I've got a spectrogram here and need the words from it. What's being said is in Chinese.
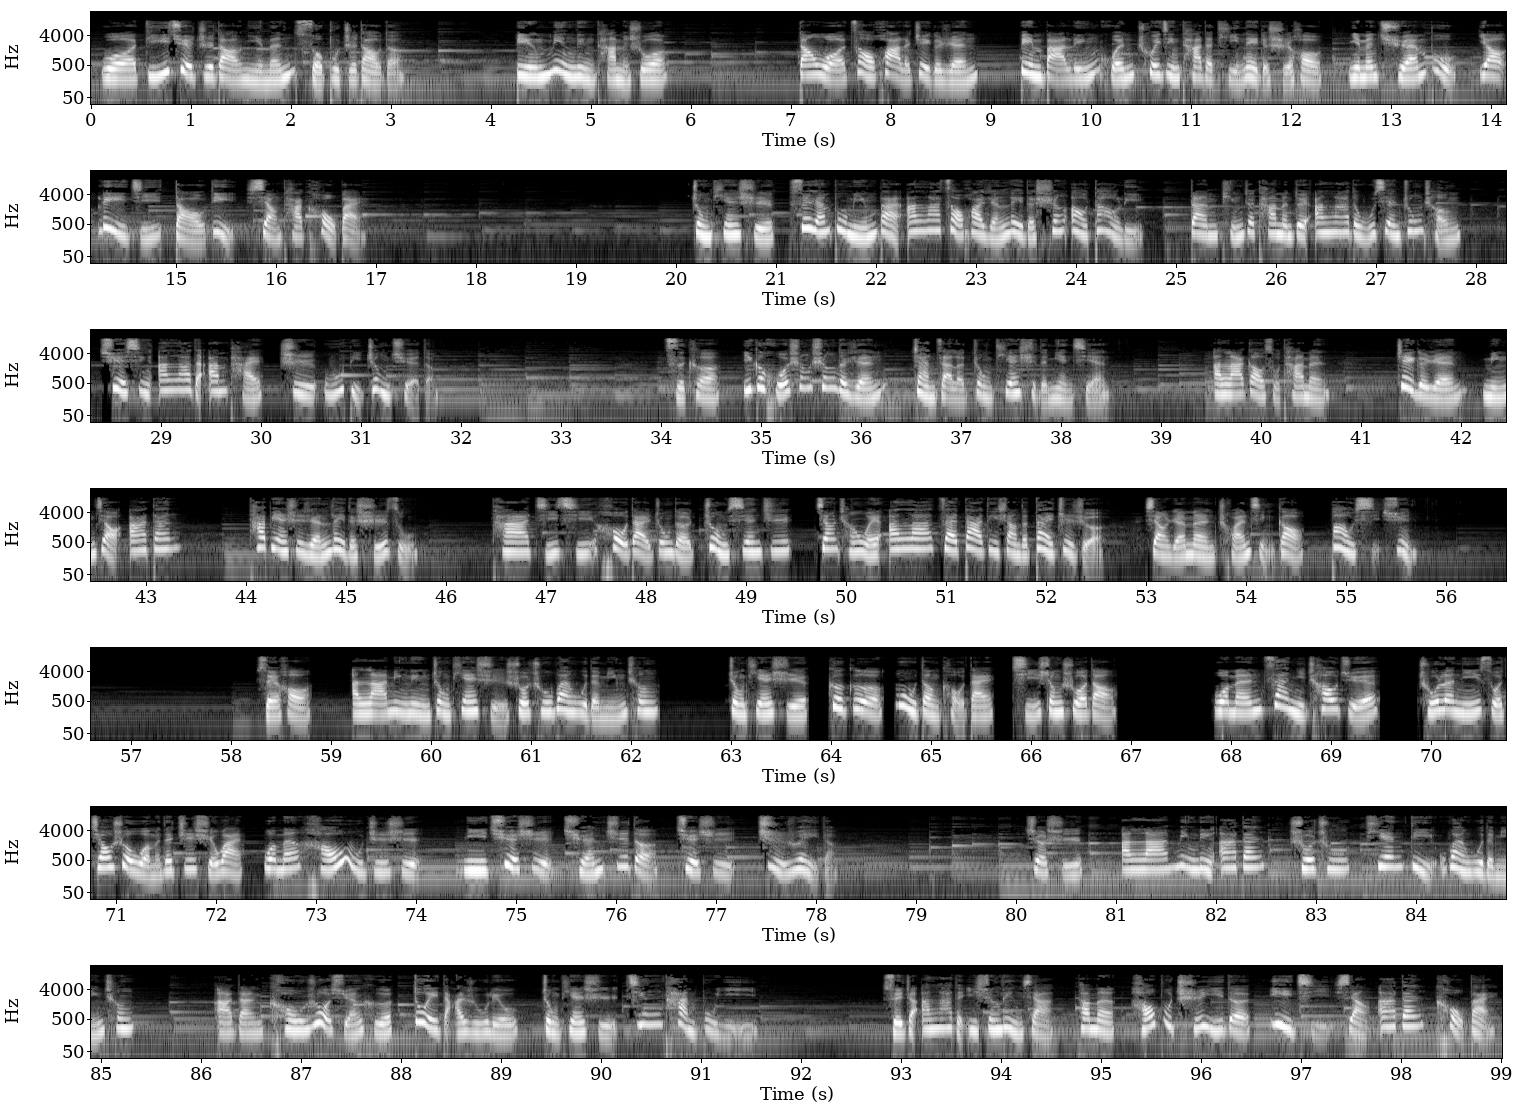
我的确知道你们所不知道的，并命令他们说。”当我造化了这个人，并把灵魂吹进他的体内的时候，你们全部要立即倒地向他叩拜。众天使虽然不明白安拉造化人类的深奥道理，但凭着他们对安拉的无限忠诚，确信安拉的安排是无比正确的。此刻，一个活生生的人。站在了众天使的面前，安拉告诉他们，这个人名叫阿丹，他便是人类的始祖，他及其后代中的众先知将成为安拉在大地上的代志者，向人们传警告、报喜讯。随后，安拉命令众天使说出万物的名称，众天使个个目瞪口呆。齐声说道：“我们赞你超绝，除了你所教授我们的知识外，我们毫无知识。你却是全知的，却是至睿的。”这时，安拉命令阿丹说出天地万物的名称，阿丹口若悬河，对答如流，众天使惊叹不已。随着安拉的一声令下。他们毫不迟疑的一起向阿丹叩拜。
